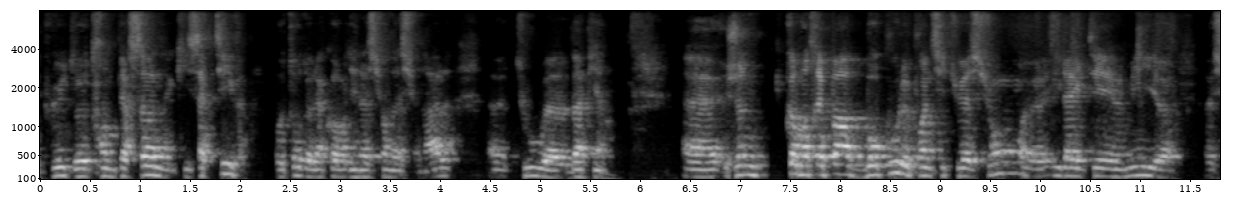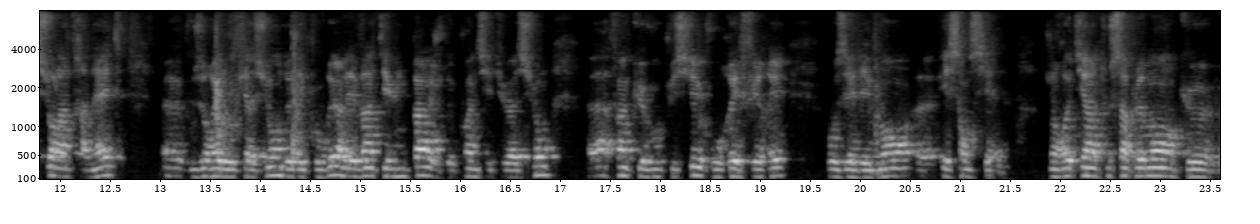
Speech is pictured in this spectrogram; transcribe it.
plus de 30 personnes qui s'activent autour de la coordination nationale, euh, tout euh, va bien. Euh, je ne commenterai pas beaucoup le point de situation. il a été mis sur l'intranet. vous aurez l'occasion de découvrir les 21 pages de point de situation afin que vous puissiez vous référer aux éléments essentiels. J'en retiens tout simplement que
